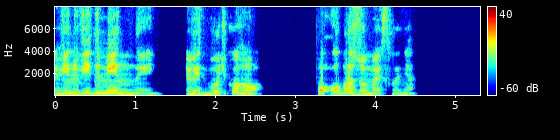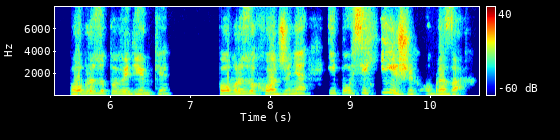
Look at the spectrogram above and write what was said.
він відмінний від будь-кого по образу мислення, по образу поведінки, по образу ходження і по всіх інших образах.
